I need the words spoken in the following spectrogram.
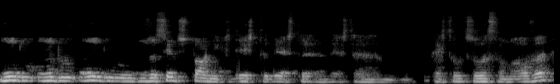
um, do, um, do, um do, dos acentos tónicos deste, desta, desta, desta legislação nova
